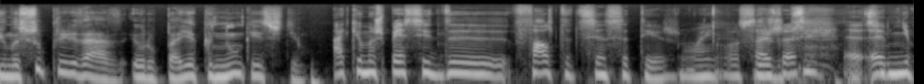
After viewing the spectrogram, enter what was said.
de uma superioridade europeia que nunca existiu. Há aqui uma espécie de falta de sensatez, não é? Ou seja, sim, sim. A, minha,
